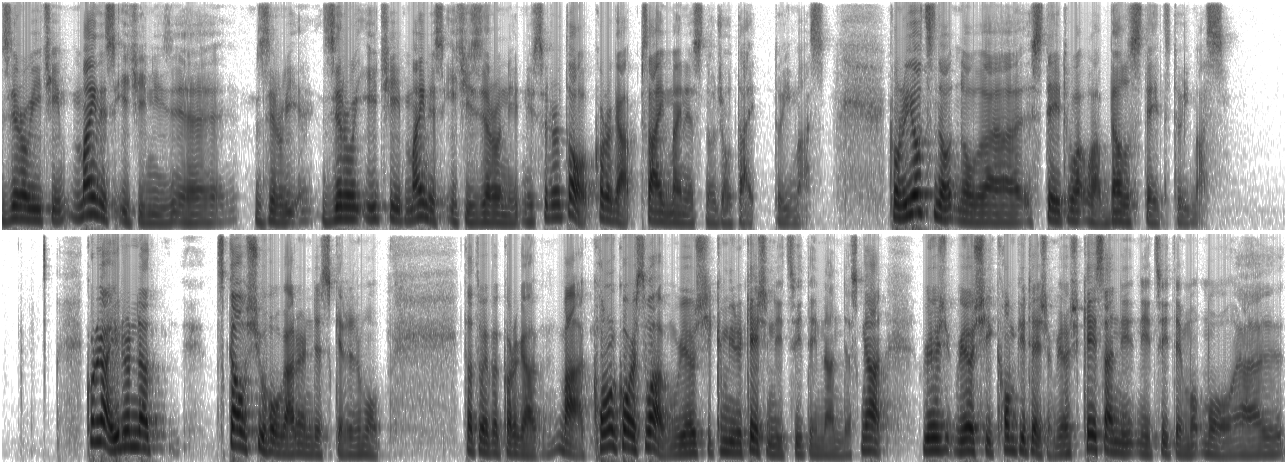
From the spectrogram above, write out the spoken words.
0、1、マイナス1に、えー01マイナス10にすると、これが psi マイナスの状態と言います。この4つのの state は Bell state と言います。これがいろんな使う手法があるんですけれども、例えばこれが、まあ、このコースは量子コミュニケーションについてなんですが、量子 computation、量子計算についてももう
